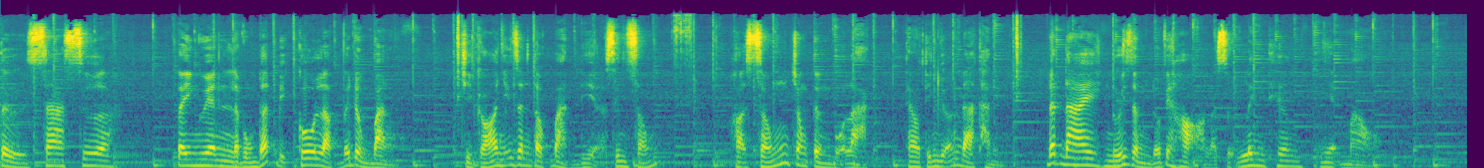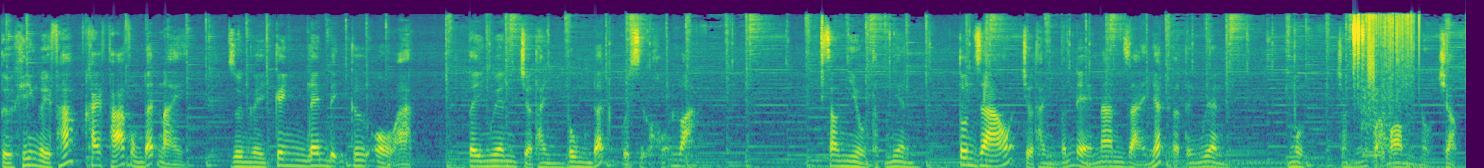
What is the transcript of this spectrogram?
Từ xa xưa, Tây Nguyên là vùng đất bị cô lập với đồng bằng. Chỉ có những dân tộc bản địa sinh sống. Họ sống trong từng bộ lạc theo tín ngưỡng đa thần. Đất đai, núi rừng đối với họ là sự linh thiêng, nhiệm màu. Từ khi người Pháp khai phá vùng đất này, rồi người Kinh lên định cư ổ ạt, Tây Nguyên trở thành vùng đất của sự hỗn loạn. Sau nhiều thập niên, tôn giáo trở thành vấn đề nan giải nhất ở Tây Nguyên, một trong những quả bom nổ chậm.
